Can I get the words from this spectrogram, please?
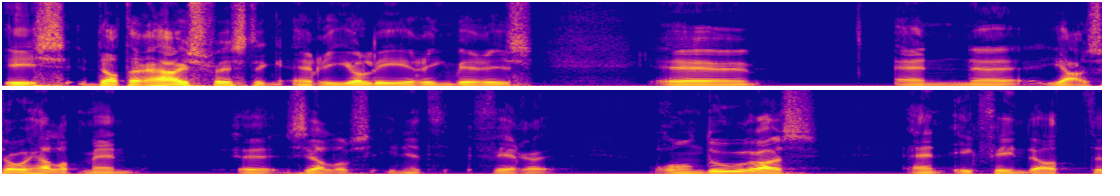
is, dat er huisvesting en riolering weer is. Uh, en uh, ja, zo helpt men zelfs in het verre Honduras. En ik vind dat,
